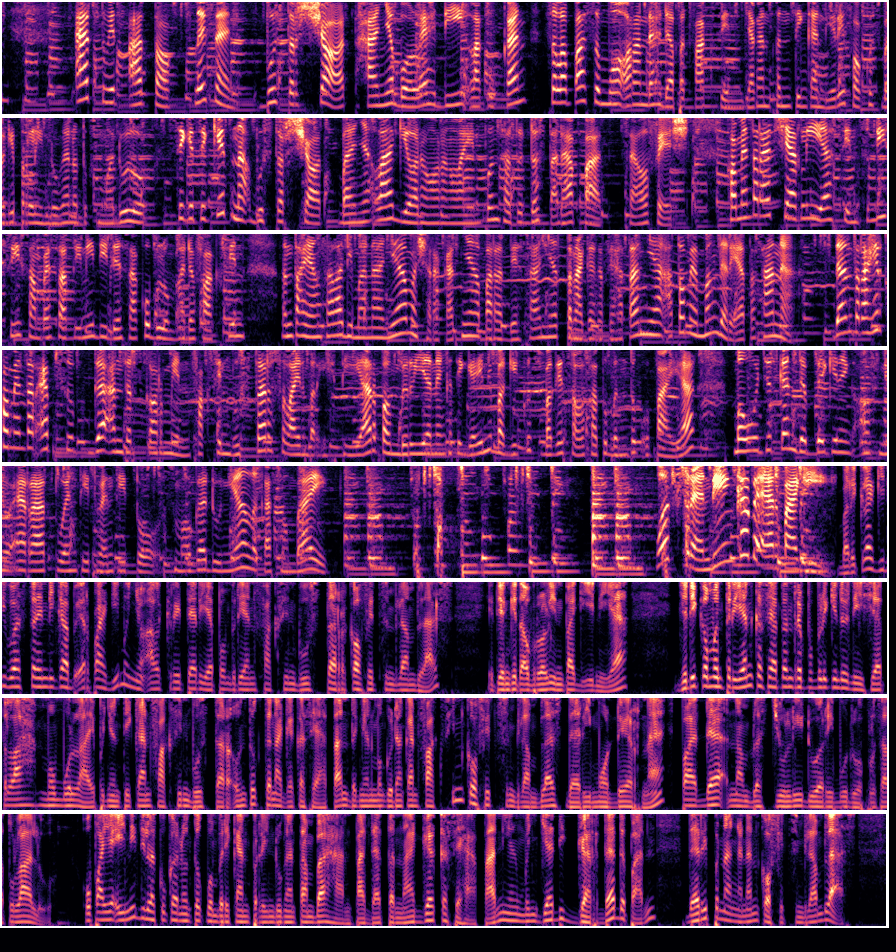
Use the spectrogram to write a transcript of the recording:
tweet atok. Listen, booster shot hanya boleh dilakukan selepas semua orang dah dapat vaksin. Jangan pentingkan diri fokus bagi perlindungan untuk semua dulu. Sikit-sikit nak booster shot, banyak lagi orang-orang lain pun satu dos tak dapat. Selfish. Komentar at Shirley Yasin, sedih sih sampai saat ini di desaku belum ada vaksin. Entah yang salah di mananya, masyarakatnya, para desanya, tenaga kesehatannya, atau memang dari atas sana. Dan terakhir komentar app Subga underscore min, vaksin booster selain berikhtiar, pemberi Pemberian yang ketiga ini bagiku sebagai salah satu bentuk upaya mewujudkan the beginning of new era 2022. Semoga dunia lekas membaik. What's Trending KBR Pagi Balik lagi di What's Trending KBR Pagi menyoal kriteria pemberian vaksin booster COVID-19. Itu yang kita obrolin pagi ini ya. Jadi Kementerian Kesehatan Republik Indonesia telah memulai penyuntikan vaksin booster untuk tenaga kesehatan dengan menggunakan vaksin COVID-19 dari Moderna pada 16 Juli 2021 lalu. Upaya ini dilakukan untuk memberikan perlindungan tambahan pada tenaga kesehatan yang menjadi garda depan dari penanganan COVID-19.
